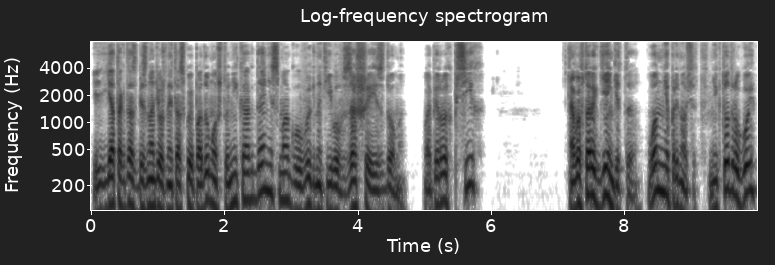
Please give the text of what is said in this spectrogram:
И я тогда с безнадежной тоской подумал, что никогда не смогу выгнать его в заше из дома. Во-первых, псих, а во-вторых, деньги-то он мне приносит. Никто другой.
